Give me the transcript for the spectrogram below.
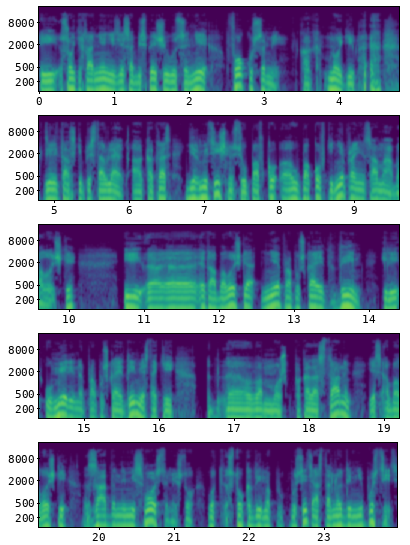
и сроки хранения здесь обеспечиваются не фокусами, как многие дилетантски представляют, а как раз герметичностью упаковки непроницаемой оболочки. И э, э, эта оболочка не пропускает дым или умеренно пропускает дым. Есть такие, э, вам может показаться странным, есть оболочки с заданными свойствами, что вот столько дыма пустить, а остальной дым не пустить.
